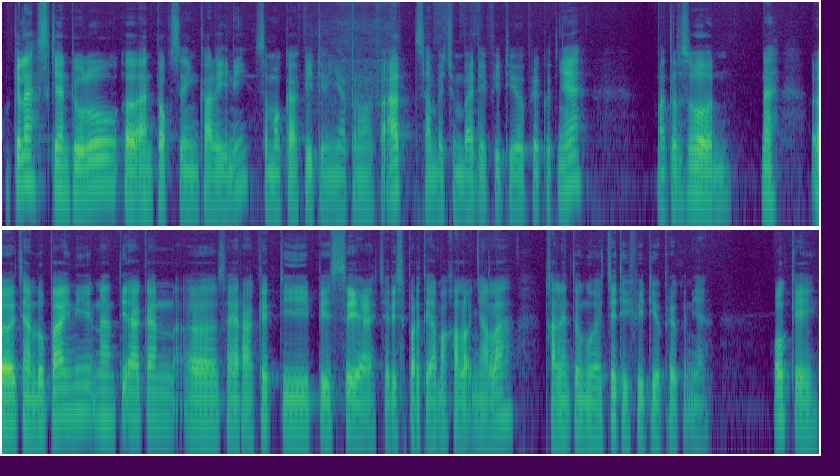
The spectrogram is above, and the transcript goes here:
Oke lah, sekian dulu uh, unboxing kali ini. Semoga videonya bermanfaat. Sampai jumpa di video berikutnya. Matur suwun. Nah, uh, jangan lupa ini nanti akan uh, saya rakit di PC ya. Jadi seperti apa kalau nyala, kalian tunggu aja di video berikutnya. Oke.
